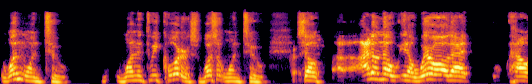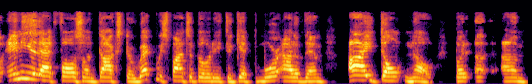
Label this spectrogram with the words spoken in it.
Wasn't one two. One and three quarters wasn't one two. Right. So uh, I don't know, you know, where all that, how any of that falls on Doc's direct responsibility to get more out of them. I don't know. But uh, um,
